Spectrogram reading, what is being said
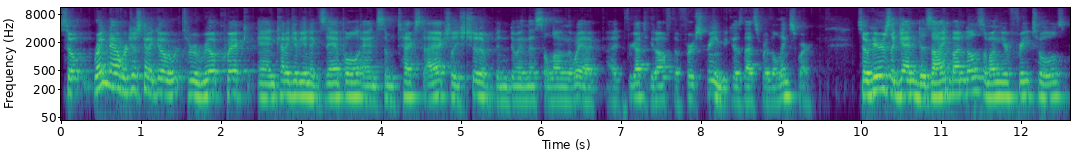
So right now we're just going to go through real quick and kind of give you an example and some text. I actually should have been doing this along the way. I, I forgot to get off the first screen because that's where the links were. So here's again, design bundles among your free tools,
